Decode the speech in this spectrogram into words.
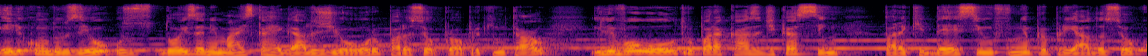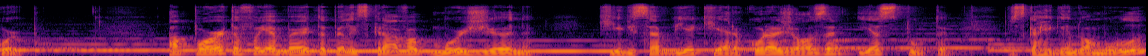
Ele conduziu os dois animais carregados de ouro para o seu próprio quintal e levou o outro para a casa de Cassim para que desse um fim apropriado ao seu corpo. A porta foi aberta pela escrava Morjana, que ele sabia que era corajosa e astuta. Descarregando a mula,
